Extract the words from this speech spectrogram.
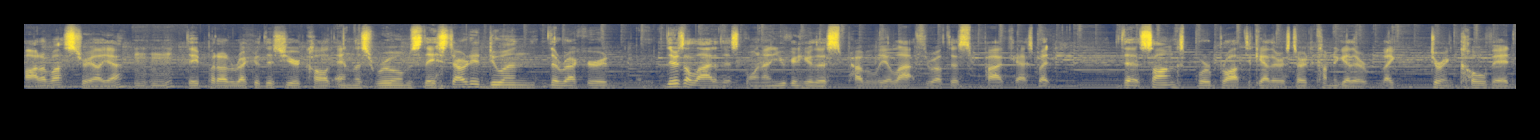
out of Australia. Mm-hmm. They put out a record this year called Endless Rooms. They started doing the record. There's a lot of this going on. You're going to hear this probably a lot throughout this podcast, but the songs were brought together, started to come together like during COVID.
